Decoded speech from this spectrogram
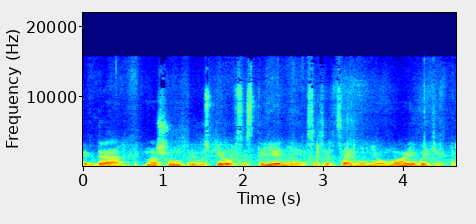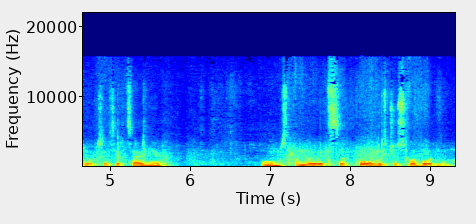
когда наш ум преуспел в состоянии созерцания не ума, и в этих трех созерцаниях ум становится полностью свободным.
